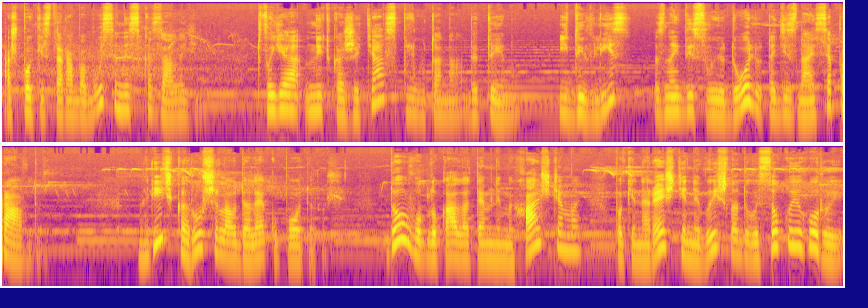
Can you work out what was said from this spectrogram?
аж поки стара бабуся не сказала їй Твоя нитка життя сплутана, дитину. Йди в ліс, знайди свою долю та дізнайся правду. Марічка рушила у далеку подорож. Довго блукала темними хащами, поки нарешті не вийшла до високої гори,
